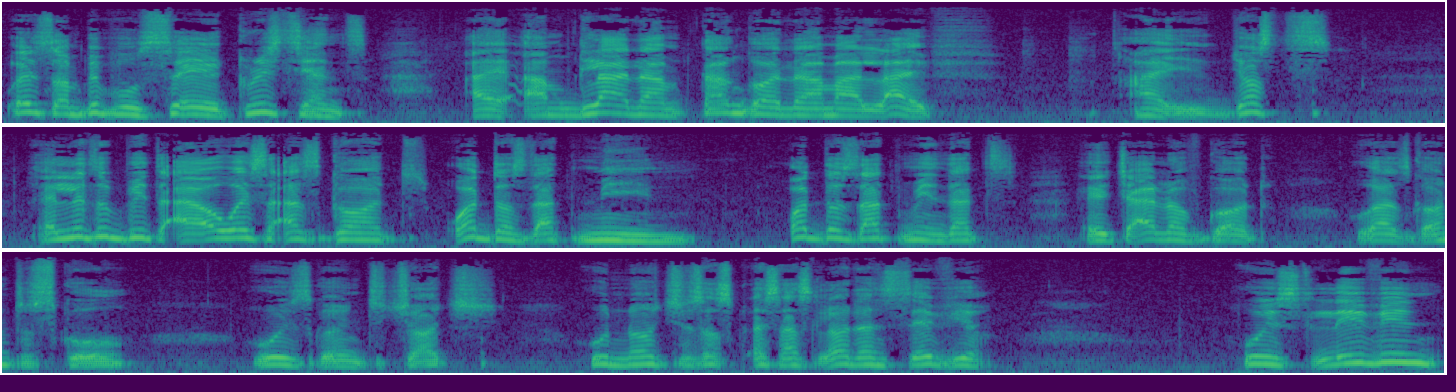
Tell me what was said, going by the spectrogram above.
when some people say Christians, I am glad I'm thank God I'm alive. I just a little bit I always ask God, what does that mean? What does that mean that a child of God who has gone to school, who is going to church, who knows Jesus Christ as Lord and Savior, who is living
